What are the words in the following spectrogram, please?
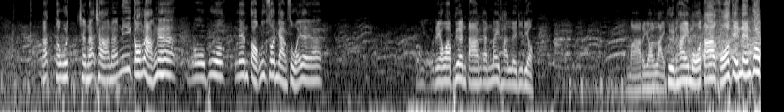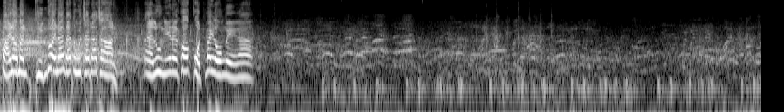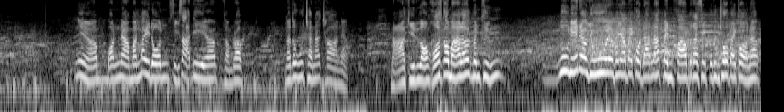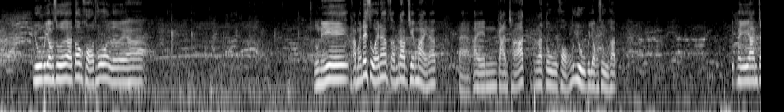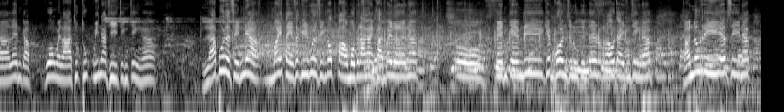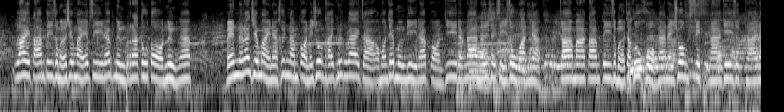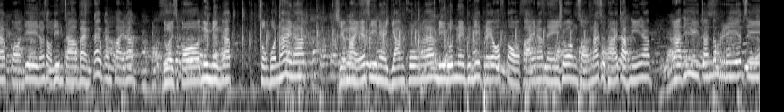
นัทวุฒิชนะชานะ นี่กองหลังนะฮะโอ้พวกเล่นตอกลูกส้นอย่างสวยเลยนะเรียกว่าเพื่อนตามกันไม่ทันเลยทีเดียว มาริออนไหลคืนให้โมตาขอเสียนเน้นเข้าไปแล้วมันถึงด้วยนะนัทวุฒิชนะชาญ แต่ลูกนี้นี่ยก็กดไม่ลงเองอะเนี่ยบอลเนี่ยมันไม่โดนศีรษะดีนะครับสำหรับนัทวุฒิชนะชาญเนี่ยนาคินลองคอสก็มาแล้วมันถึงลูกนี้เนี่ยยูเนี่ยพยายามไปกดดันแล้วเป็นฟาวประสิทธิ์ประทุมโชคไปก่อนนะครับ ยูปยองซูต้องขอโทษเลยฮะลูกนี้ทำกันได้สวยนะครับสำหรับเชียงใหม่นะครับ แต่เป็นการชาร์จประตูของยูปยองซูครับ พยายามจะเล่นกับห่วงเวลาทุกๆ วินาทีจริงๆฮะและผู้ตัดสินเนี่ยไม่เตะสักทีผู้ตัดสินก็เป่าหมดเวลาการแข่งขันไปเลยนะครับโอ้เป็นเกมที่เข้มข้นสนุกตื่นเต้นเร้าใจจริงๆนะครับจันทบุรี FC นะครับ ไล่ตามตีเสมอเชียงใหม่ FC นะครับหนึ่งประตูต่อหนึ่งนะครับเป็นทางด้านเชียงใหม่เนี่ยขึ้นนำก่อนในช่วงท้ายครึ่งแรกจากอมรเทพเมืองดีนะครับ ก่อนที่ทางด้านนัทชัยศรีสุวรรณเนี่ยจะมาตามตีเสมอจากลูกโขงนะในช่วง 10 นาทีสุดท้ายนะครับ ก่อนที่ทั้งสองทีมจะแบ่งแต้มกันไปนะครับ โดยสกอร์ 1-1 นะครับ ส่งผลให้นะครับ เชียงใหม่ FC เนี่ยยังคงนะมีลุ้นในพื้นที่เพลย์ออฟต่อไปนะครับในช่วง 2 นัดสุดท้ายจากนี้นะครับขณะที่จันทบุรี FC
